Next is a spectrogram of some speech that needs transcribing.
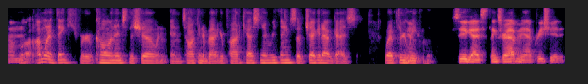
Um, well, I want to thank you for calling into the show and, and talking about your podcast and everything. So check it out, guys. Web three yeah. weekly. See you guys. Thanks for having me. I appreciate it.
